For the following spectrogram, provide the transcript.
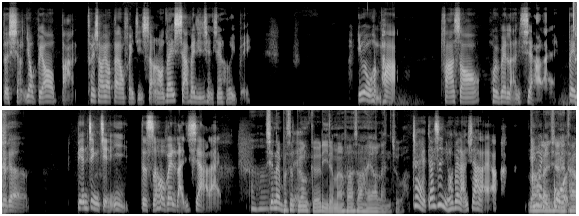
的想要不要把退烧药带到飞机上，然后在下飞机前先喝一杯，因为我很怕发烧会被拦下来，被那个 边境检疫的时候被拦下来。嗯哼，现在不是不用隔离了吗？发烧还要拦住啊？对，但是你会被拦下来啊，因为你过下来他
